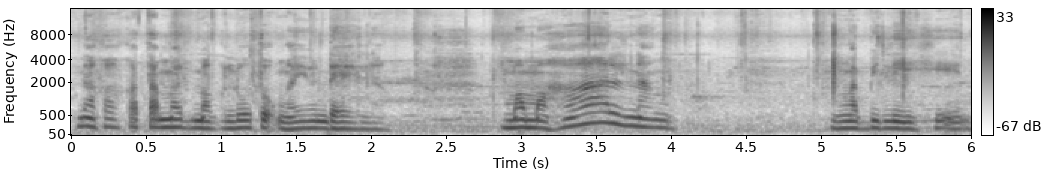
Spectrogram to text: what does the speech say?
Nakakatamad magluto ngayon dahil lang mamahal ng mga bilihin.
